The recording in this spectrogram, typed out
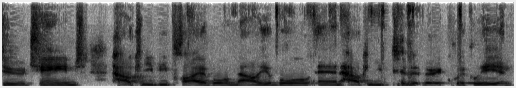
to change? How can you be pliable and malleable? And how can you pivot very quickly? And,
